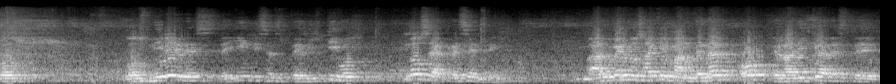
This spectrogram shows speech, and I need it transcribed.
los, los niveles de índices delictivos no se acrecenten. Al menos hay que mantener o erradicar este,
